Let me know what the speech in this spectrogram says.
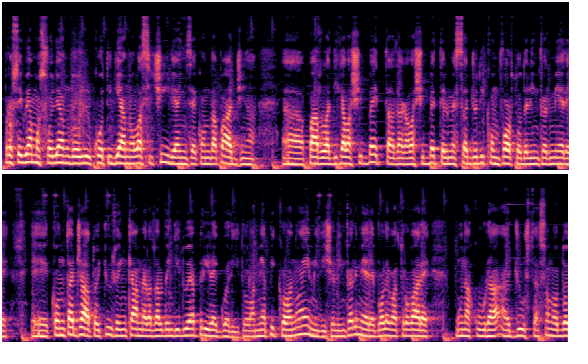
Proseguiamo sfogliando il quotidiano La Sicilia in seconda pagina, eh, parla di Calascibetta, da Calascibetta il messaggio di conforto dell'infermiere eh, contagiato e chiuso in camera dal 22 aprile e guarito. La mia piccola Noemi, dice l'infermiere, voleva trovare una cura eh, giusta. Sono 12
